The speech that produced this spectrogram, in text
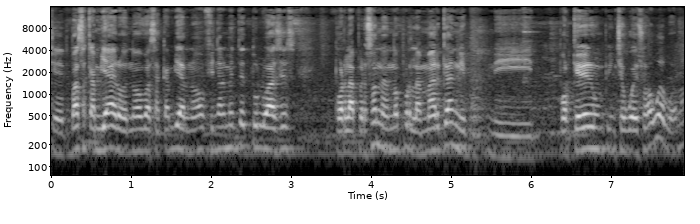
que vas a cambiar o no vas a cambiar, ¿no? Finalmente tú lo haces por la persona, no por la marca ni, ni por querer un pinche hueso a huevo, ¿no?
